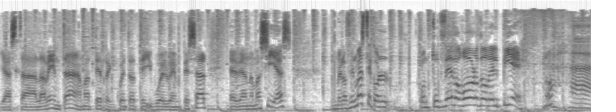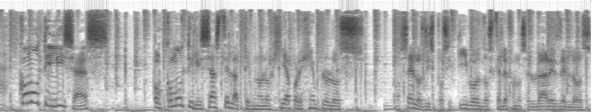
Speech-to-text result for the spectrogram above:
ya está a la venta, Amate, reencuéntrate y vuelve a empezar, de Adriana Macías. Me lo firmaste con, con tu dedo gordo del pie, ¿no? Ajá. ¿Cómo utilizas o cómo utilizaste la tecnología, por ejemplo, los, no sé, los dispositivos, los teléfonos celulares de los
